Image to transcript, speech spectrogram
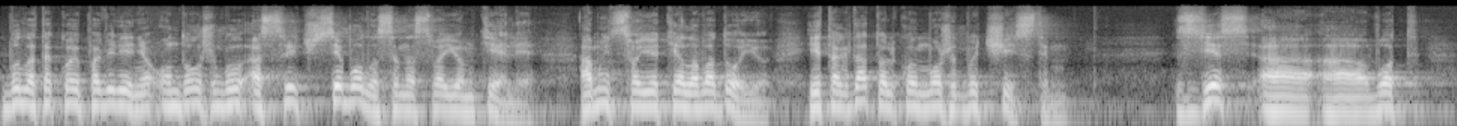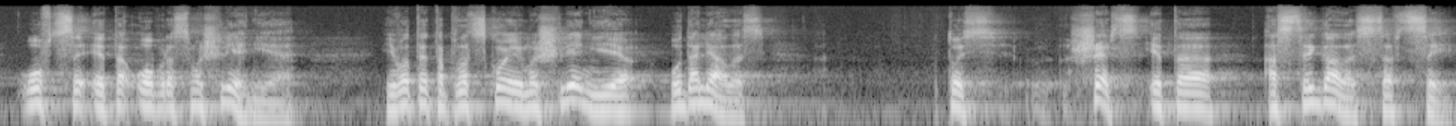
было такое повеление, он должен был остричь все волосы на своем теле, омыть свое тело водою, и тогда только он может быть чистым. Здесь а, а, вот овцы – это образ мышления, и вот это плотское мышление удалялось. То есть шерсть – это остригалась с овцы.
